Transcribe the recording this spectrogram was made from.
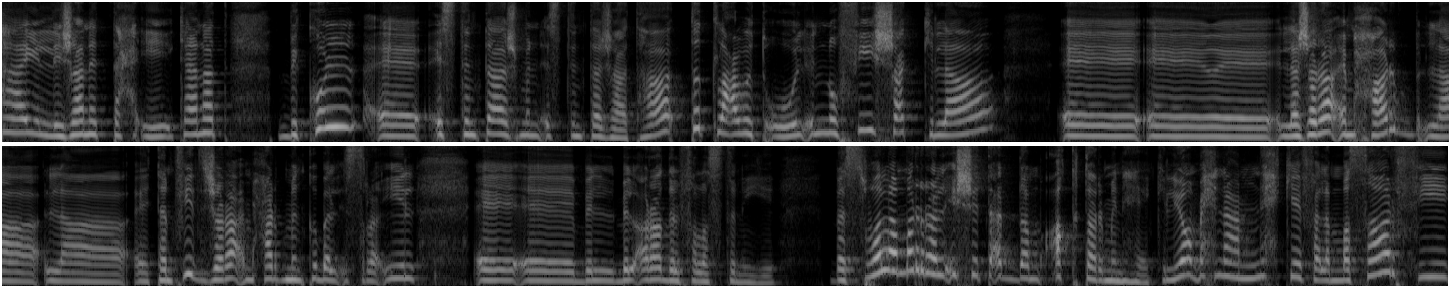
هاي اللجان التحقيق كانت بكل آه، استنتاج من استنتاجاتها تطلع وتقول إنه في شك ل آه، آه، لجرائم حرب لتنفيذ جرائم حرب من قبل إسرائيل بالأراضي الفلسطينية. بس ولا مرة الإشي تقدم أكتر من هيك. اليوم إحنا عم نحكي فلما صار في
